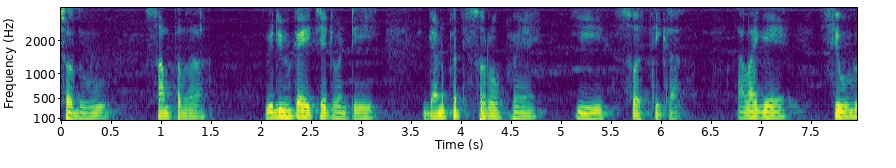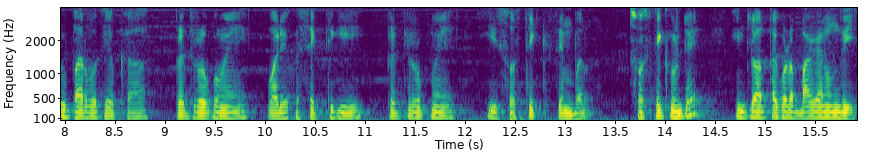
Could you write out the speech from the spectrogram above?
చదువు సంపద విరివిగా ఇచ్చేటువంటి గణపతి స్వరూపమే ఈ స్వస్తిక. అలాగే శివుడు పార్వతి యొక్క ప్రతిరూపమే వారి యొక్క శక్తికి ప్రతిరూపమే ఈ స్వస్తిక్ సింబల్. స్వస్తిక్ ఉంటే ఇంట్లో అంతా కూడా బాగానే ఉంది.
